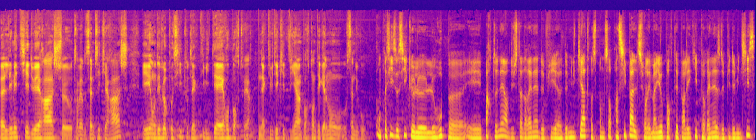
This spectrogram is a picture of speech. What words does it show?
euh, les métiers du RH euh, au travers de Samsic RH et on développe aussi toute l'activité aéroportuaire, une activité qui devient importante également au, sein du groupe. On précise aussi que le, groupe euh, est partenaire du Stade Rennais depuis 2004, sponsor principal sur les maillots portés par l'équipe rennaise depuis 2006.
